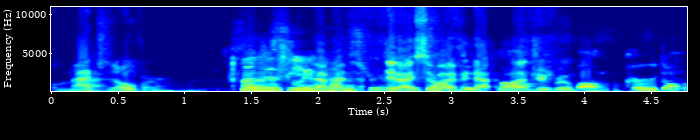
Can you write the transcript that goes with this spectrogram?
Well, the match is over. So I'll just leave end of him. the stream. Did I survive in that laundry room? Bunker. Don't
